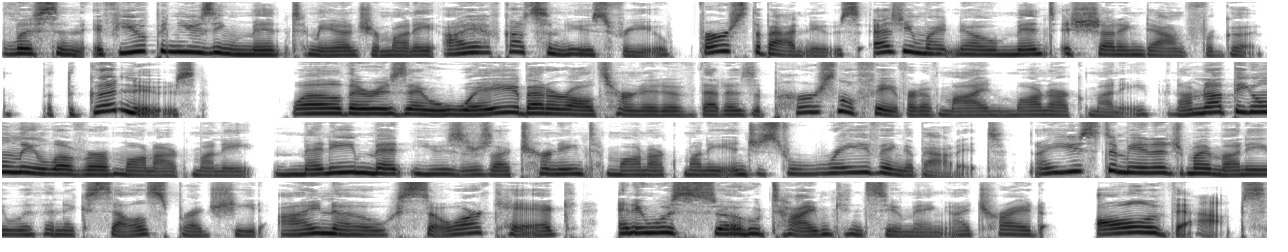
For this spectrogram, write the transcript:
Listen, if you've been using Mint to manage your money, I have got some news for you. First, the bad news. As you might know, Mint is shutting down for good. But the good news, well, there is a way better alternative that is a personal favorite of mine, Monarch Money. And I'm not the only lover of Monarch Money. Many Mint users are turning to Monarch Money and just raving about it. I used to manage my money with an Excel spreadsheet. I know, so archaic, and it was so time consuming. I tried all of the apps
